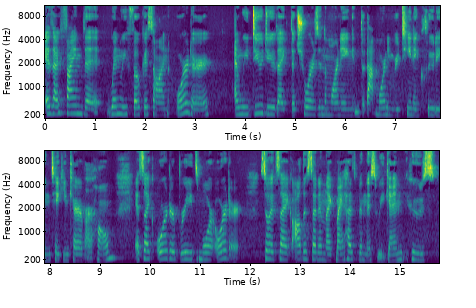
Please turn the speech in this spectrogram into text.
is I find that when we focus on order and we do do like the chores in the morning and that morning routine including taking care of our home it's like order breeds more order so it's like all of a sudden like my husband this weekend who's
